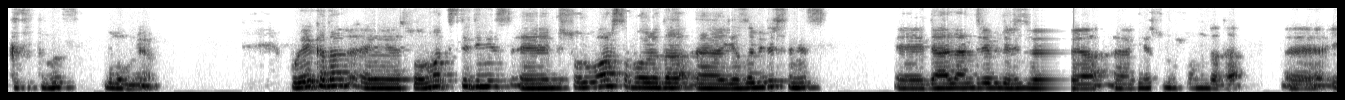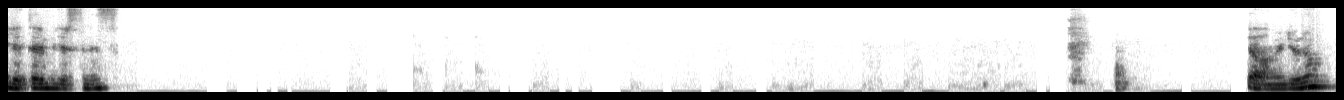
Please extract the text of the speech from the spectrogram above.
kısıtımız bulunmuyor. Buraya kadar e, sormak istediğiniz e, bir soru varsa bu arada e, yazabilirsiniz. E, değerlendirebiliriz veya e, yine sunum sonunda da e, iletebilirsiniz. Devam ediyorum.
